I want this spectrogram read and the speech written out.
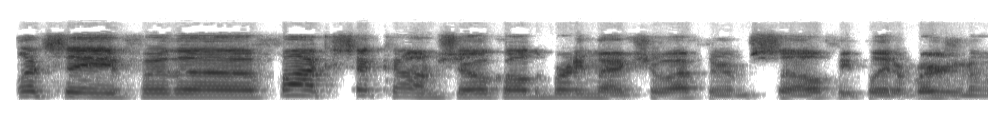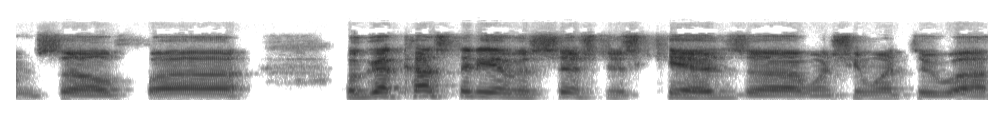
let's see, for the Fox sitcom show called The Bernie Mac Show after himself, he played a version of himself uh, who got custody of his sister's kids uh, when she went to uh,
